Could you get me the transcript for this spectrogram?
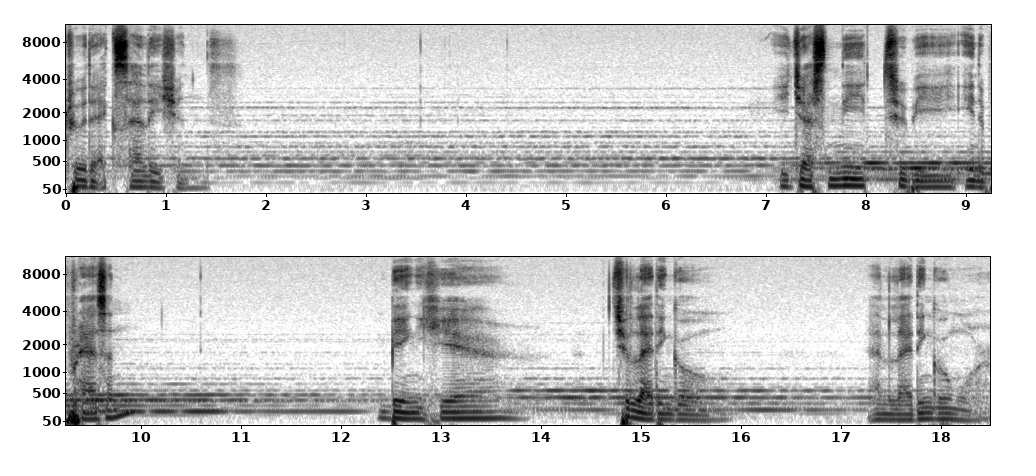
through the exhalations. You just need to be in the present, being here to letting go and letting go more.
